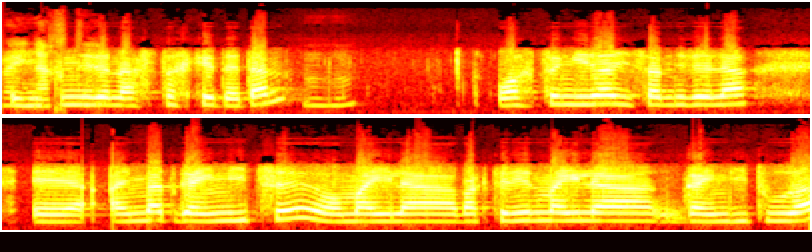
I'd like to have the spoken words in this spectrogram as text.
egiten diren azterketetan. Mm Oartzen gira izan direla, e, hainbat gainditze, o maila, bakterien maila gainditu da,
